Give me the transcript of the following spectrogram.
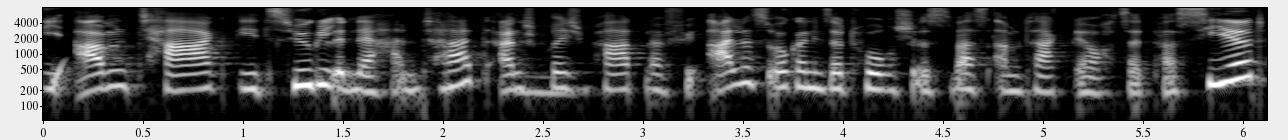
die am Tag die Zügel in der Hand hat, Ansprechpartner für alles Organisatorische ist, was am Tag der Hochzeit passiert,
